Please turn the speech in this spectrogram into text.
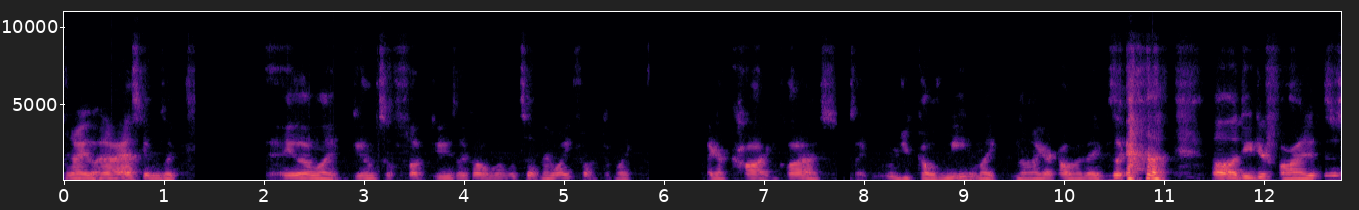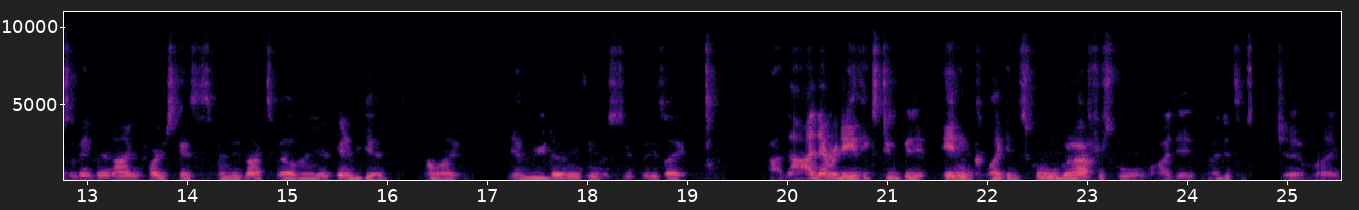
and I and I ask him, I was like, you know, I'm like, dude, I'm so fucked, dude. He's like, oh, well, what's up, man? Why you fucked? I'm like, I got caught in class. He's like, would you call weed? I'm like, no, I got caught with vape. He's like, oh, dude, you're fine. If it's just a vape, then I probably just get suspended, not expelled, man. You're gonna be good. I'm like, yeah, have you done anything stupid? He's like, "Ah, nah, I never did anything stupid in like in school, but after school, I did. I did some shit. I'm like.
